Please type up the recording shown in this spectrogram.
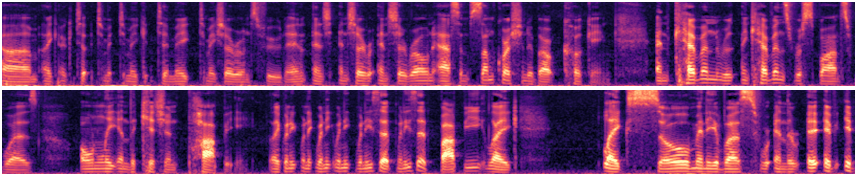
um like to to make to make to make to make Sharon's food and and and, Shar- and Sharon asks him some question about cooking, and Kevin re- and Kevin's response was only in the kitchen, Poppy. Like when he when he, when he, when he, when he said when he said Poppy, like like so many of us were in the if, if,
